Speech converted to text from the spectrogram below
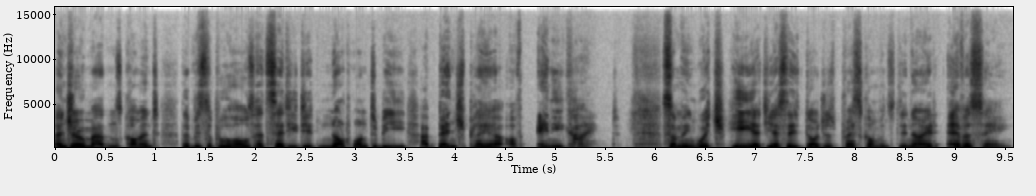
and Joe Maddon's comment that Mr. Pujols had said he did not want to be a bench player of any kind. Something which he at yesterday's Dodgers press conference denied ever saying,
